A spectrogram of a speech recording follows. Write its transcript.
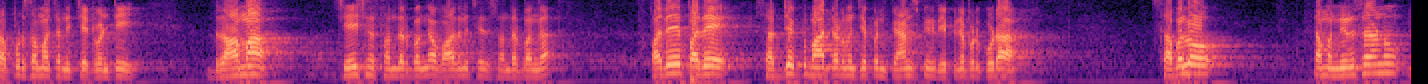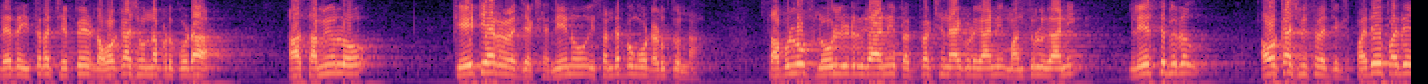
తప్పుడు సమాచారం ఇచ్చేటువంటి డ్రామా చేసిన సందర్భంగా వాదన చేసిన సందర్భంగా పదే పదే సబ్జెక్ట్ మాట్లాడమని చెప్పిన ప్యానల్ స్పీకర్ చెప్పినప్పుడు కూడా సభలో తమ నిరసనను లేదా ఇతర చెప్పే అవకాశం ఉన్నప్పుడు కూడా ఆ సమయంలో కేటీఆర్ అధ్యక్ష నేను ఈ సందర్భం ఒకటి అడుగుతున్నా. సభలో ఫ్లోర్ లీడర్ కానీ ప్రతిపక్ష నాయకుడు కానీ మంత్రులు కానీ లేస్తే మీరు అవకాశం ఇస్తారు అధ్యక్ష. పదే పదే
